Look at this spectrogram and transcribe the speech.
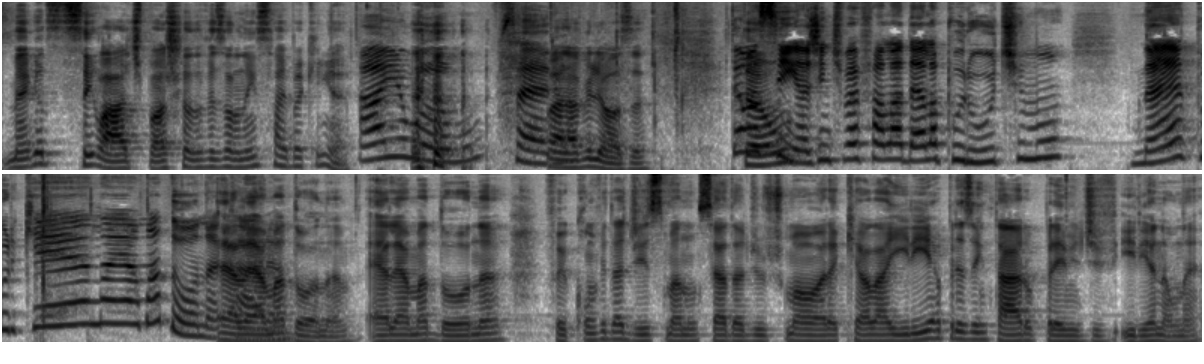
mega, sei lá, tipo, acho que talvez ela nem saiba quem é. Ai, eu amo. Sério. Maravilhosa. Então, Então- assim, a gente vai falar dela por último, né? Porque ela é a Madonna, cara. Ela é a Madonna. Ela é a Madonna. Foi convidadíssima, anunciada de última hora que ela iria apresentar o prêmio de. Iria não, né?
